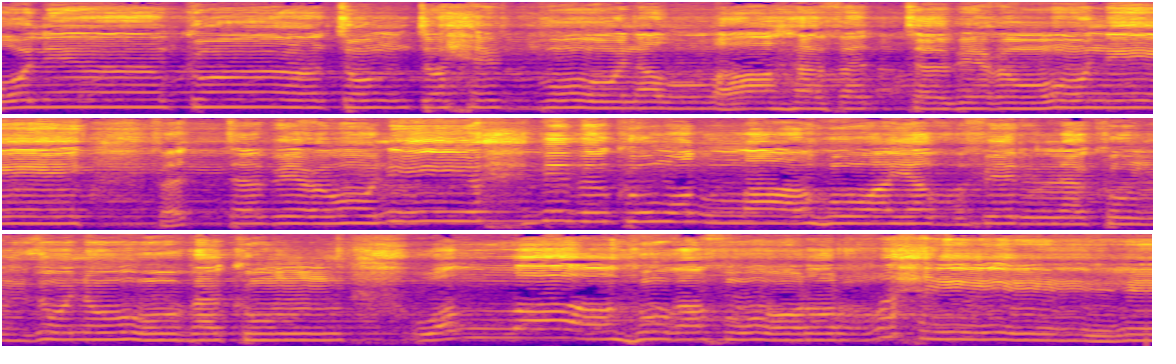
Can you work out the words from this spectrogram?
قل إن كنتم تحبون الله فاتبعوني فاتبعوني يحببكم الله ويغفر لكم ذنوبكم. والله غفور رحيم.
